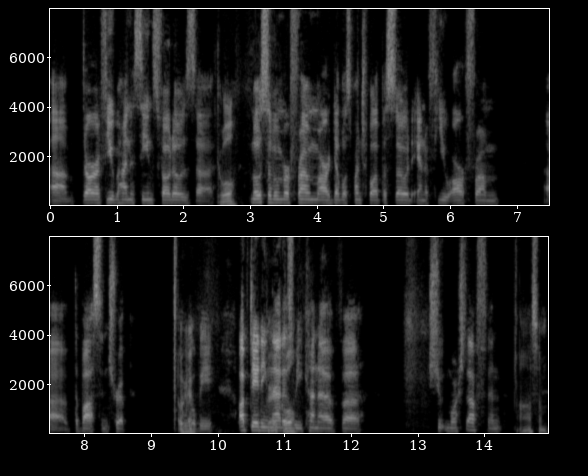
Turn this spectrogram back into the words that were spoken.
um, there are a few behind the scenes photos. Uh, cool. Most of them are from our Devil's Punchbowl episode, and a few are from uh, the Boston trip. Okay. We'll be updating Very that cool. as we kind of uh, shoot more stuff. And awesome.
